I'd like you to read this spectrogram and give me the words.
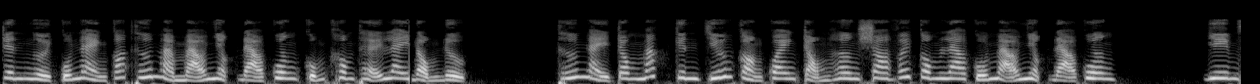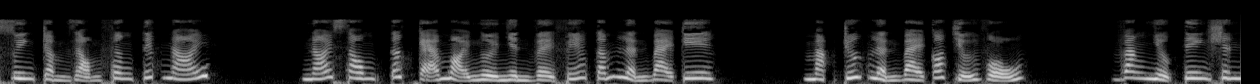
trên người của nàng có thứ mà Mão Nhật Đạo Quân cũng không thể lay động được. Thứ này trong mắt kinh chiếu còn quan trọng hơn so với công lao của Mão Nhật Đạo Quân. Diêm Xuyên trầm giọng phân tích nói. Nói xong tất cả mọi người nhìn về phía tấm lệnh bài kia. Mặt trước lệnh bài có chữ vũ. Văn Nhược tiên sinh,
